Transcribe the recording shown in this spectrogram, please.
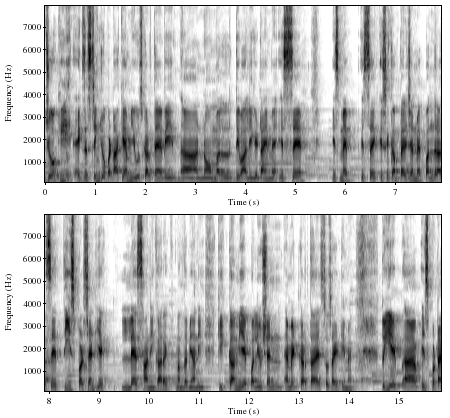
जो कि एग्जिस्टिंग जो पटाखे हम यूज़ करते हैं अभी नॉर्मल दिवाली के टाइम में, इससे इसमें इससे इसके कंपैरिजन में 15 से 30 परसेंट ये लेस हानिकारक मतलब यानी कि कम ये पोल्यूशन एमिट करता है सोसाइटी में। तो ये इस पटा,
